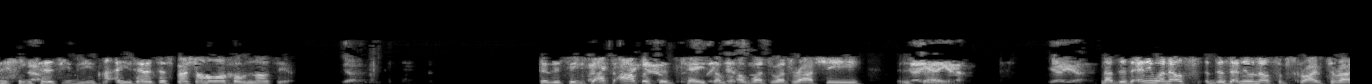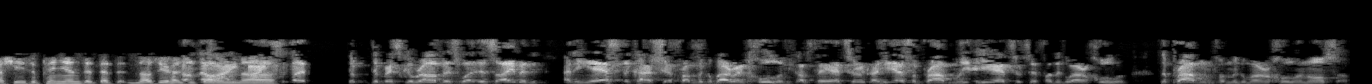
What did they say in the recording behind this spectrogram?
He Yeah. says he, not, he said it's a special halacha of Nazir. Yeah. So it's the exact opposite case of, of what, what Rashi is Yeah, yeah, saying. yeah. Yeah, yeah. Now, does anyone else does anyone else subscribe to Rashi's opinion that that Nazir has No, its no, own? I, I uh, said the, the Brisker Rav is what is Simon, and he asked the kasha from the Gemara in Chulin. He comes to answer it. He has a problem. He, he answers it for the Gemara in Chulin. The problem from the Gemara in Chulin also.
